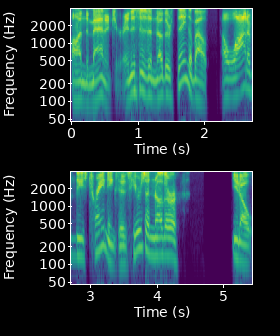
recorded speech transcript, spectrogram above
on the manager. And this is another thing about a lot of these trainings is here's another, you know,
